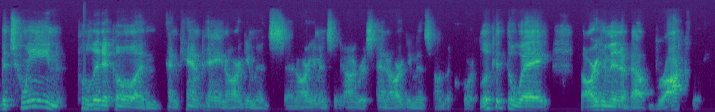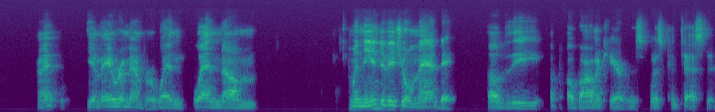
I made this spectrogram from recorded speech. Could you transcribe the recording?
between political and, and campaign arguments and arguments in Congress and arguments on the court. Look at the way the argument about broccoli, right? You may remember when when um, when the individual mandate of the Obamacare was, was contested.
